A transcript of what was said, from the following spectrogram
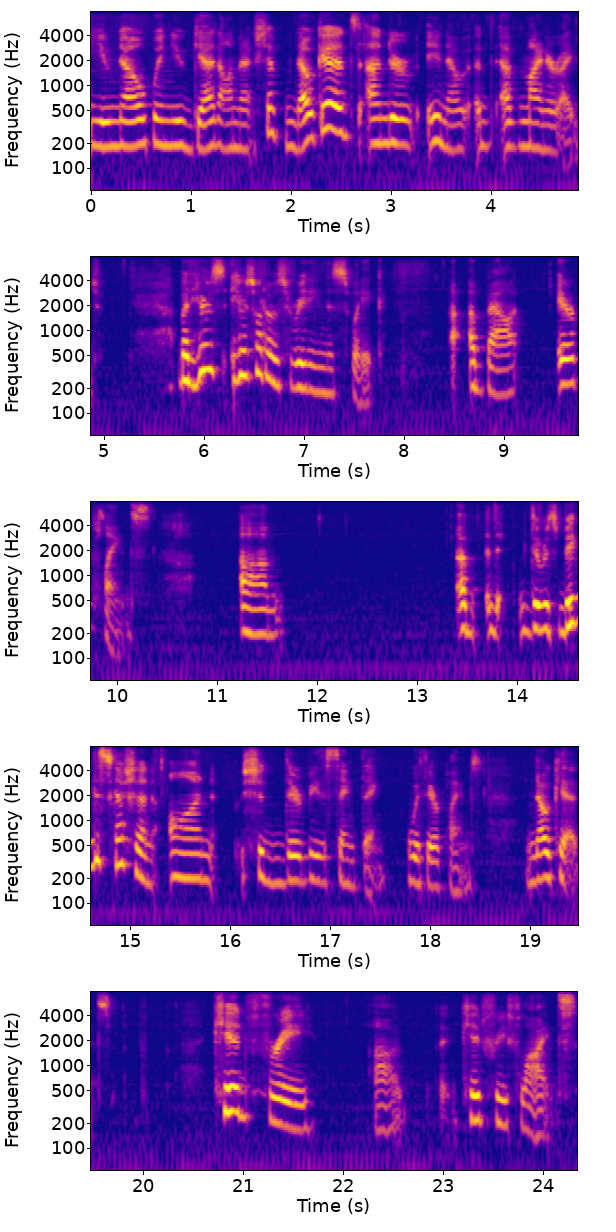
You know when you get on that ship, no kids under you know of minor age. But here's here's what I was reading this week about airplanes. Um, uh, there was big discussion on should there be the same thing with airplanes. No kids, kid free, uh, kid free flights.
